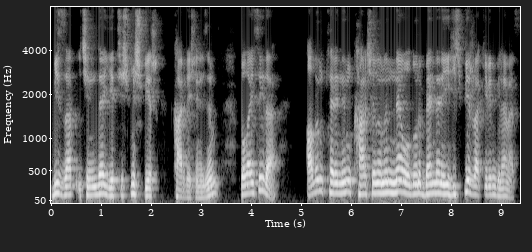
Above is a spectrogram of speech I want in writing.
bizzat içinde yetişmiş bir kardeşinizim. Dolayısıyla alın terinin karşılığının ne olduğunu benden iyi hiçbir rakibim bilemez.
